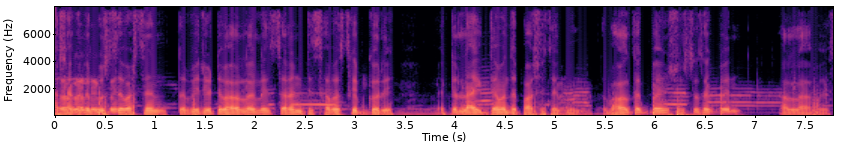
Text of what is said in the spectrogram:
আশা করি বুঝতে পারছেন। তো ভিডিওটি ভালো লাগলে চ্যানেলটি সাবস্ক্রাইব করে একটা লাইক দিয়ে আমাদের পাশে থাকবেন। তো ভালো থাকবেন সুস্থ থাকবেন। আল্লাহ হাফেজ।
